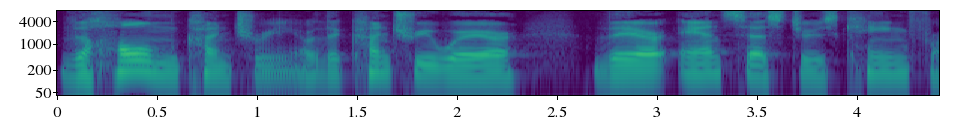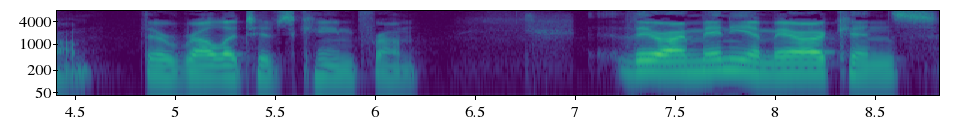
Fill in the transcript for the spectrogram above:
the home country or the country where their ancestors came from, their relatives came from. There are many Americans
